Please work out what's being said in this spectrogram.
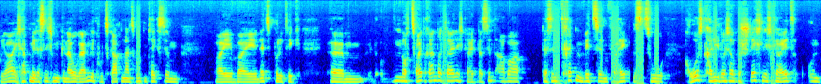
Ja, ich habe mir das nicht genau angeguckt. Es gab einen ganz guten Text im, bei, bei Netzpolitik. Ähm, noch zwei, drei andere Kleinigkeiten. Das sind aber, das sind Treppenwitze im Verhältnis zu großkalibrischer Bestechlichkeit und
